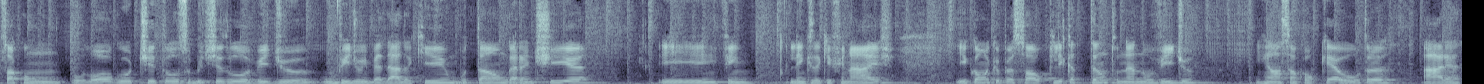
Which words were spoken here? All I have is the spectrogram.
só com o logo, título, subtítulo, vídeo, um vídeo embedado aqui, um botão, garantia e, enfim, links aqui finais. E como é que o pessoal clica tanto né, no vídeo em relação a qualquer outra área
